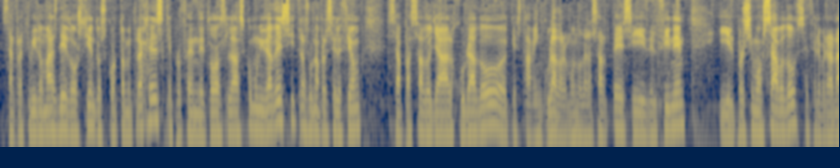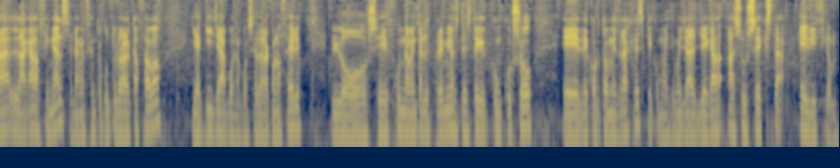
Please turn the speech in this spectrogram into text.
se han recibido más de 200 cortometrajes que proceden de todas las comunidades y tras una preselección se ha pasado ya al jurado eh, que está vinculado al mundo de las artes y del cine y el próximo sábado se celebrará la gala final, será en el Centro Cultural Alcazaba y aquí ya bueno pues se dará a conocer los eh, fundamentales premios de este concurso eh, de cortometrajes que como decimos ya llega a su sexta edición.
